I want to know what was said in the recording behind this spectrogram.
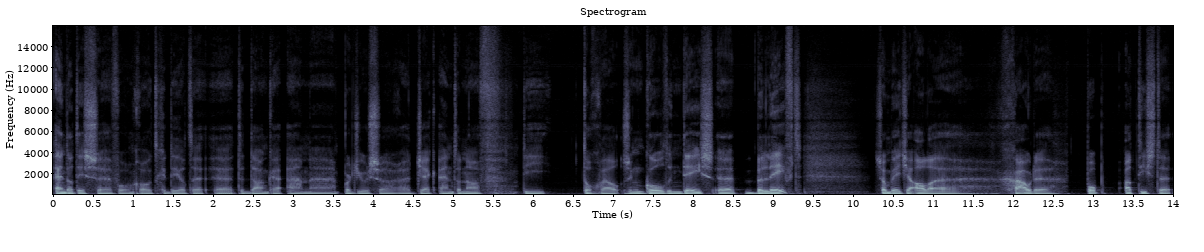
En dat is eh, voor een groot gedeelte te danken aan producer Jack Antonoff, die toch wel zijn golden days beleeft. Zo'n beetje alle gouden popartiesten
